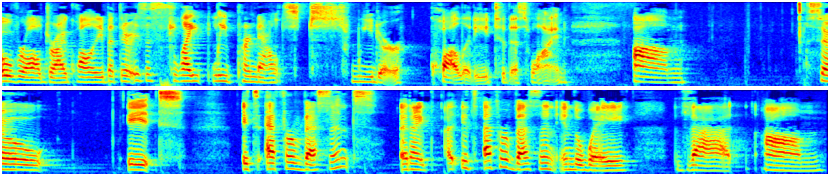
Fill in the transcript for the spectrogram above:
overall dry quality, but there is a slightly pronounced sweeter quality to this wine. Um, so it it's effervescent, and I it's effervescent in the way that um,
